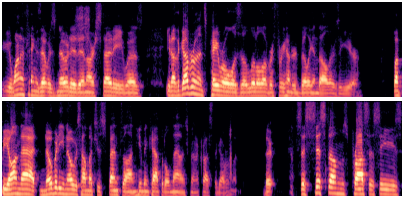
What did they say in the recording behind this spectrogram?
one of the things that was noted in our study was, you know, the government's payroll is a little over 300 billion dollars a year. But beyond that, nobody knows how much is spent on human capital management across the government. There, so systems, processes,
